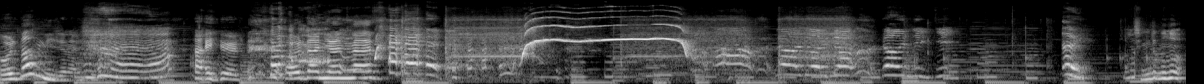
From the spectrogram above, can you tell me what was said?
Oradan mı yiyeceksin Ayşe? Hayır. Oradan yenmez. Şimdi bunu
